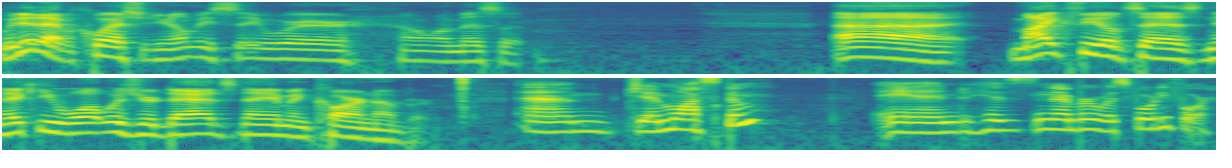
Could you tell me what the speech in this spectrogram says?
we did have a question here. Let me see where I don't want to miss it. Uh, Mike Field says, Nicki, what was your dad's name and car number? Um, Jim Waskom, and his number was 44.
